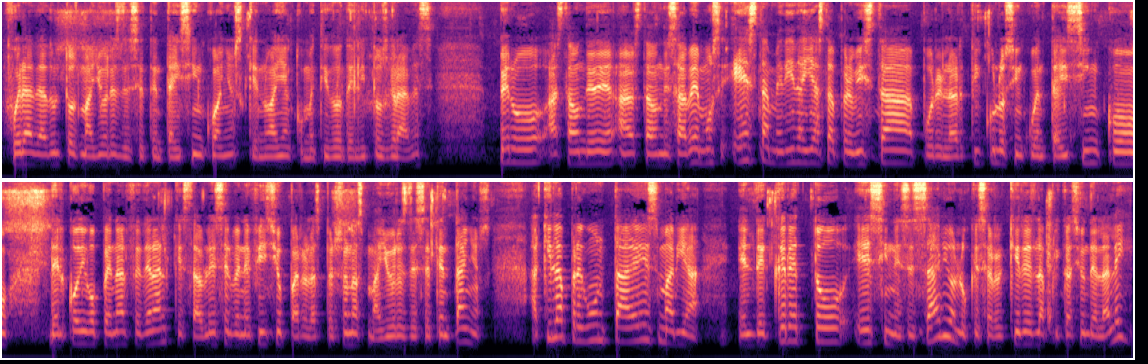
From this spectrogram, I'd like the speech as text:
fuera de adultos mayores de 75 años que no hayan cometido delitos graves pero hasta donde hasta donde sabemos esta medida ya está prevista por el artículo 55 del Código Penal Federal que establece el beneficio para las personas mayores de 70 años. Aquí la pregunta es, María, ¿el decreto es innecesario? Lo que se requiere es la aplicación de la ley.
